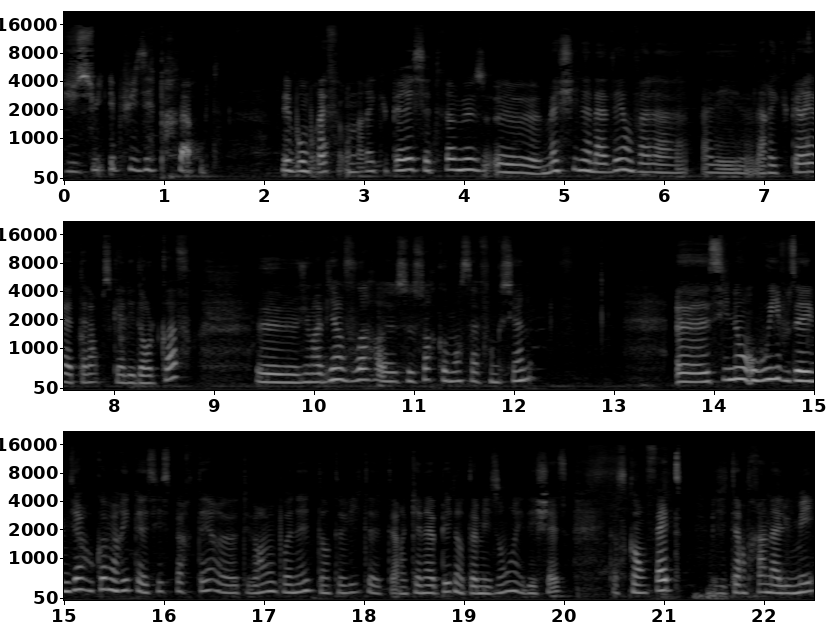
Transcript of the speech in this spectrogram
Je suis épuisée par la route. Mais bon, bref, on a récupéré cette fameuse euh, machine à laver. On va la, aller la récupérer là tout à l'heure parce qu'elle est dans le coffre. Euh, J'aimerais bien voir euh, ce soir comment ça fonctionne. Euh, sinon, oui, vous allez me dire pourquoi Marie t'es assise par terre, euh, t'es vraiment pas nette dans ta vie, t'as un canapé dans ta maison et des chaises? Parce qu'en fait, j'étais en train d'allumer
